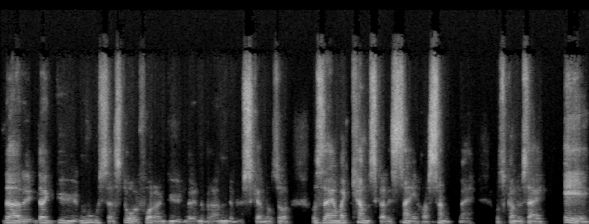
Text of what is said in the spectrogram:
der, der Gud, Moses står foran Gud med denne brennende busken, og så, og så sier han 'Hvem skal jeg si har sendt meg?' Og så kan du si 'Jeg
